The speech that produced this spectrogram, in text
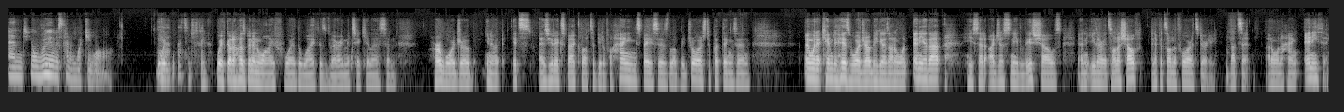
and your room is kind of what you are. Yeah, Wait. that's interesting. We've got a husband and wife where the wife is very meticulous and her wardrobe, you know, it's as you'd expect, lots of beautiful hanging spaces, lovely drawers to put things in. And when it came to his wardrobe, he goes, I don't want any of that. He said, I just need loose shelves, and either it's on a shelf, and if it's on the floor, it's dirty. That's it. I don't want to hang anything.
